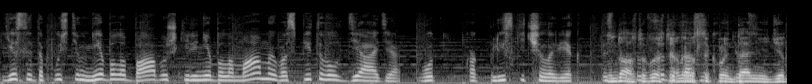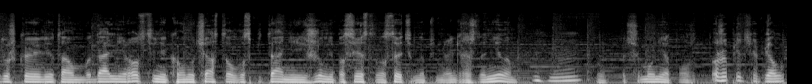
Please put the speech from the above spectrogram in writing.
если, допустим, не было бабушки или не было мамы, воспитывал дядя. Вот как близкий человек. То Ну есть да, с другой стороны, если какой-нибудь дальний дедушка или там дальний родственник, он участвовал в воспитании и жил непосредственно с этим, например, гражданином, Мгм. ну, почему нет? Он же тоже претерпел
